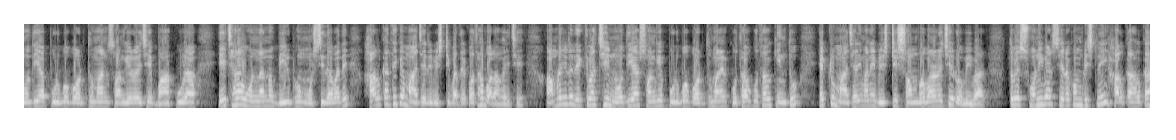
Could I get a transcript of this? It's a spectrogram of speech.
নদিয়া, পূর্ব বর্ধমান সঙ্গে রয়েছে বাঁকুড়া, এছাড়াও অন্যান্য বীরভূম, মুর্শিদাবাদে হালকা থেকে মাঝারি বৃষ্টিপাতের কথা বলা হয়েছে। আমরা যেটা দেখতে পাচ্ছি, নদিয়ার সঙ্গে পূর্ব বর্ধমানের কোথাও কোথাও কিন্তু একটু মাঝারি মানে বৃষ্টির সম্ভাবনা রয়েছে রবিবার। তবে শনিবার সেরকম বৃষ্টি নেই, হালকা হালকা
